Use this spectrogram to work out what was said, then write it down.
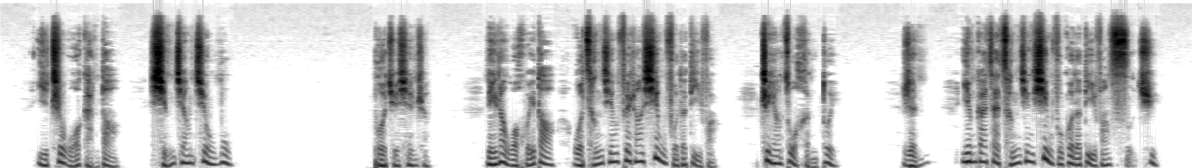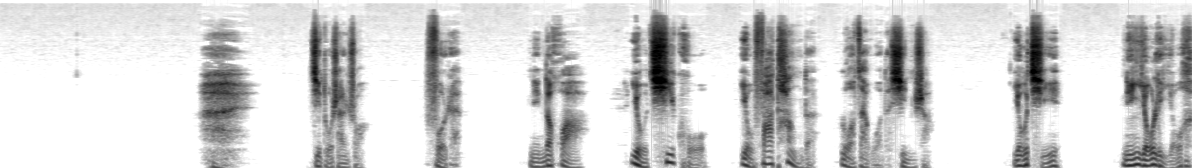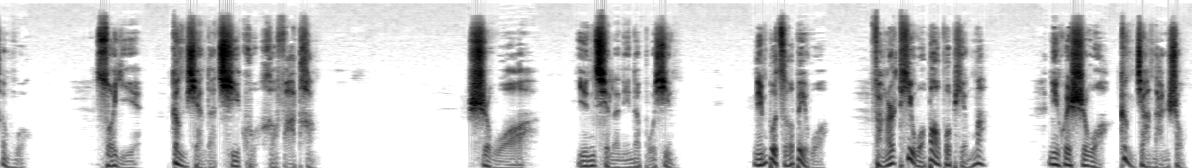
以致我感到行将就木。伯爵先生。您让我回到我曾经非常幸福的地方，这样做很对。人应该在曾经幸福过的地方死去。唉，基督山说：“夫人，您的话又凄苦又发烫的落在我的心上。尤其，您有理由恨我，所以更显得凄苦和发烫。”是我引起了您的不幸，您不责备我，反而替我抱不平吗？你会使我更加难受。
